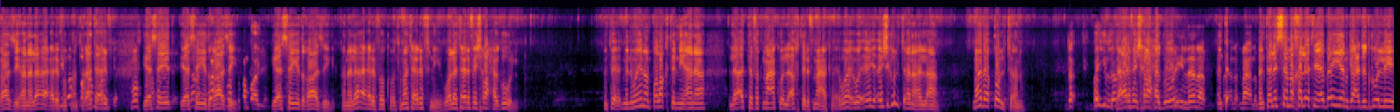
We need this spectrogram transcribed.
غازي أنا لا في أعرفك وأنت لا تعرف يا سيد يا سيد غازي يا سيد غازي أنا لا أعرفك وأنت ما تعرفني ولا تعرف إيش راح أقول. أنت من وين انطلقت إني أنا لا أتفق معك ولا أختلف معك؟ و- و- إيش قلت أنا الآن؟ ماذا قلت أنا؟ لا بين لنا. تعرف إيش راح أقول؟ بين لنا. أنت معنى أنت لسه ما خليتني أبين قاعد تقول لي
